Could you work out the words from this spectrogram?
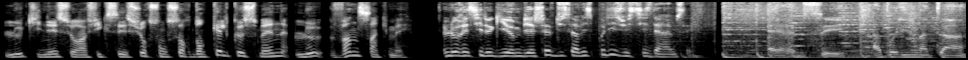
Le kiné sera fixé sur son sort dans quelques semaines, le 25 mai. Le récit de Guillaume Biet, chef du service police-justice d'RMC. RMC, Apolline Matin.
